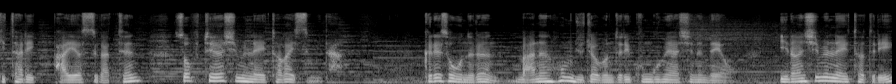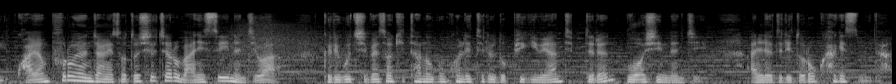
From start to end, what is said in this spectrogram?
Guitar Rig BIAS 같은 소프트웨어 시뮬레이터가 있습니다. 그래서 오늘은 많은 home user분들이 궁금해 하시는 내용, 이런 시뮬레이터들이 과연 프로 현장에서도 실제로 많이 쓰이는지와 그리고 집에서 기타 녹음 quality를 높이기 위한 팁들은 무엇이 있는지 알려드리도록 하겠습니다.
